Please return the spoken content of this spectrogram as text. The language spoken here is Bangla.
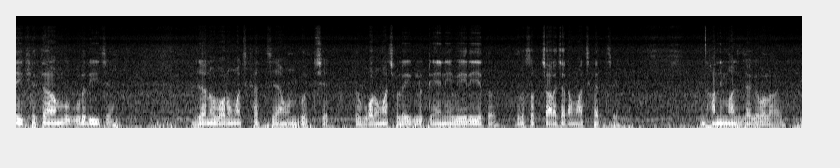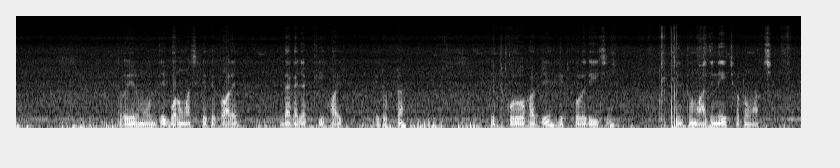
এই খেতে আরম্ভ করে দিয়েছে। যেন বড় মাছ খাচ্ছে, এমন করছে। তো বড় মাছ হলে এগুলো টেনে নিয়ে বেরিয়ে যেত। এগুলো সব চারা চারা মাছ খাচ্ছে। ধানি মাছ যাকে বলা হয়। তো এর মধ্যেই বড় মাছ খেতে পারে। দেখা যাক কি হয়। এটুকটা হিট করব ভাবছি। হিট করে দিয়েছি। কিন্তু মাছ নেই, ছোট মাছ।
